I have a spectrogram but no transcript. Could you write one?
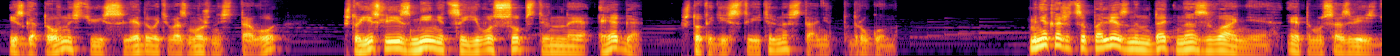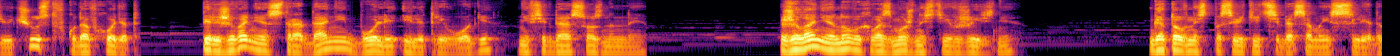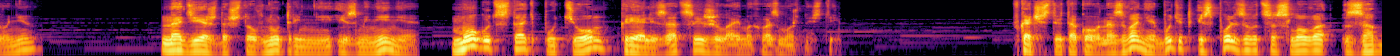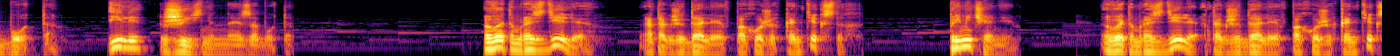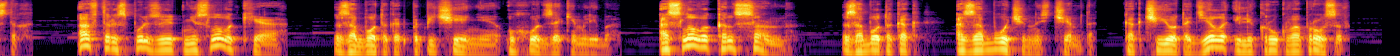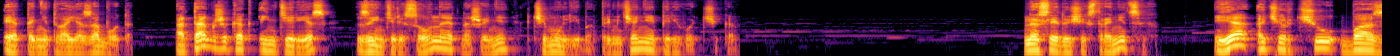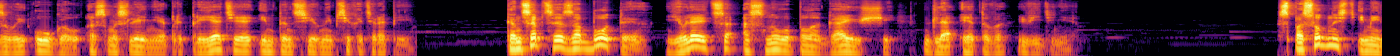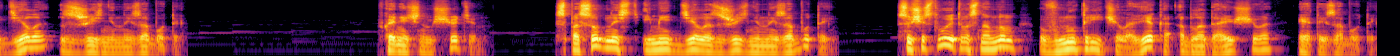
и с готовностью исследовать возможность того, что если изменится его собственное эго, что-то действительно станет по-другому. Мне кажется полезным дать название этому созвездию чувств, куда входят переживания страданий, боли или тревоги, не всегда осознанные, желание новых возможностей в жизни – готовность посвятить себя самоисследованию, надежда, что внутренние изменения могут стать путем к реализации желаемых возможностей. В качестве такого названия будет использоваться слово «забота» или «жизненная забота». В этом разделе, а также далее в похожих контекстах, примечание – в этом разделе, а также далее в похожих контекстах, автор использует не слово care – забота как попечение, уход за кем-либо, а слово concern – забота как озабоченность чем-то, как чье-то дело или круг вопросов – это не твоя забота, а также как интерес, заинтересованное отношение к чему-либо. Примечание переводчика. На следующих страницах я очерчу базовый угол осмысления предприятия интенсивной психотерапии. Концепция заботы является основополагающей для этого видения. Способность иметь дело с жизненной заботой. В конечном счете, способность иметь дело с жизненной заботой существует в основном внутри человека, обладающего этой заботой.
